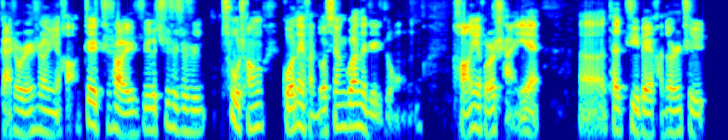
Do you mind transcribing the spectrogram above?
感受人生也好。这至少也是一个趋势，就是促成国内很多相关的这种行业或者产业，呃，它具备很多人去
